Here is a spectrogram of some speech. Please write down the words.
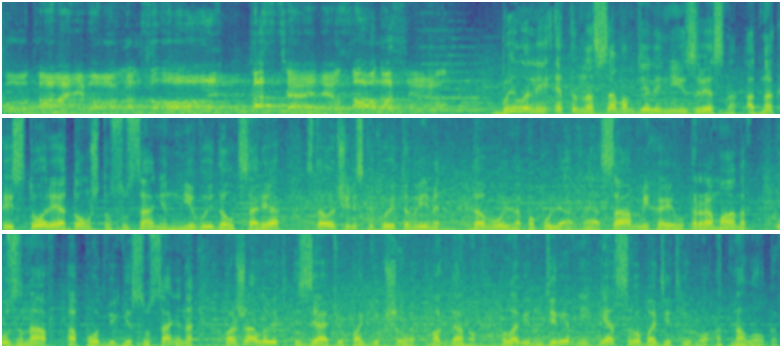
Куда его ранцевой костей не заносил? Было ли это на самом деле неизвестно. Однако история о том, что Сусанин не выдал царя, стала через какое-то время довольно популярной. А сам Михаил Романов, узнав о подвиге Сусанина, пожалует зятю погибшего, Богдану, половину деревни и освободит его от налогов.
